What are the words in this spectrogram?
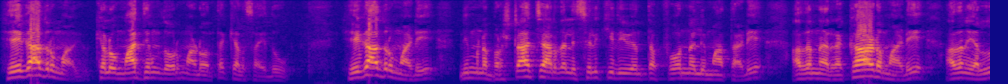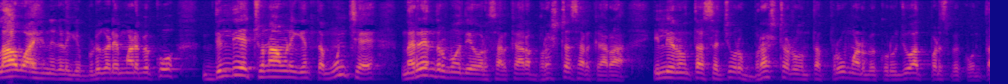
ಹೇಗಾದರೂ ಮಾ, ಕೆಲವು ಮಾಧ್ಯಮದವರು ಮಾಡುವಂಥ ಕೆಲಸ ಇದು. ಹೇಗಾದರೂ ಮಾಡಿ ನಿಮ್ಮನ್ನು ಭ್ರಷ್ಟಾಚಾರದಲ್ಲಿ ಸಿಲುಕಿದ್ದೀವಿ ಅಂತ ಫೋನ್ನಲ್ಲಿ ಮಾತಾಡಿ, ಅದನ್ನು ರೆಕಾರ್ಡ್ ಮಾಡಿ, ಅದನ್ನು ಎಲ್ಲ ವಾಹಿನಿಗಳಿಗೆ ಬಿಡುಗಡೆ ಮಾಡಬೇಕು. ದಿಲ್ಲಿಯ ಚುನಾವಣೆಗಿಂತ ಮುಂಚೆ ನರೇಂದ್ರ ಮೋದಿಯವರ ಸರ್ಕಾರ ಭ್ರಷ್ಟ ಸರ್ಕಾರ. ಇಲ್ಲಿರುವಂಥ ಸಚಿವರು ಭ್ರಷ್ಟರು ಅಂತ ಪ್ರೂವ್ ಮಾಡಬೇಕು, ರುಜುವಾತು ಪಡಿಸಬೇಕು ಅಂತ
